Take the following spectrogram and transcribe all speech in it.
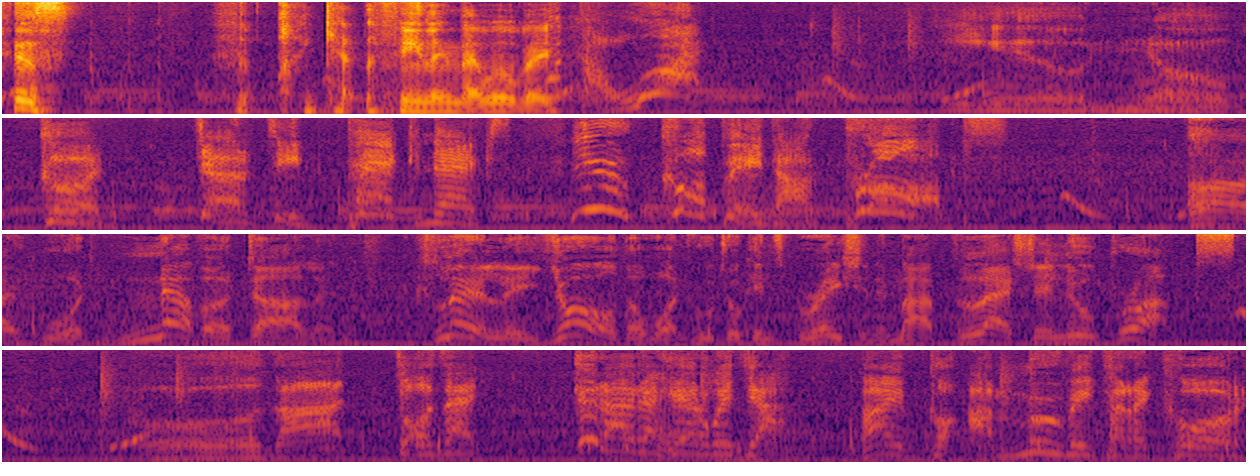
Because I get the feeling there will be. What the what? You no good, dirty picnics! You copied our props! I would never, darling. Clearly, you're the one who took inspiration in my flashy new props. Oh, that does it! Get out of here with ya! I've got a movie to record!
